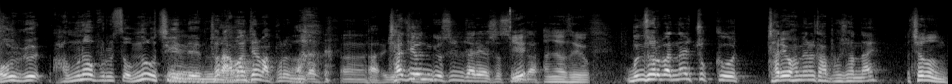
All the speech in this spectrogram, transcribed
어우, 그, 아무나 부를 수 없는 호칭인데, 예, 누나. 전 아무한테나 막 부릅니다. 어, 알겠습니다. 차지현 교수님 자리하셨습니다. 예, 안녕하세요. 문서로 봤나요? 쭉 그 자료 화면을 다 보셨나요? 저는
